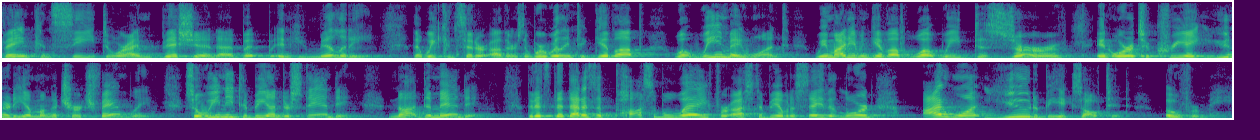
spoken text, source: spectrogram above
vain conceit or ambition, uh, but in humility that we consider others, that we're willing to give up what we may want. We might even give up what we deserve in order to create unity among a church family. So we need to be understanding, not demanding. That, it's, that that is a possible way for us to be able to say that, Lord, I want you to be exalted over me.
